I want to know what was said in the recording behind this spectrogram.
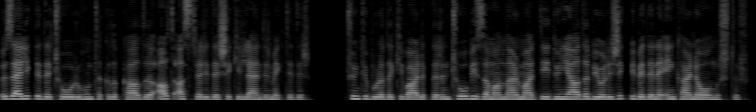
özellikle de çoğu ruhun takılıp kaldığı alt astrali de şekillendirmektedir. Çünkü buradaki varlıkların çoğu bir zamanlar maddi dünyada biyolojik bir bedene enkarne olmuştur.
